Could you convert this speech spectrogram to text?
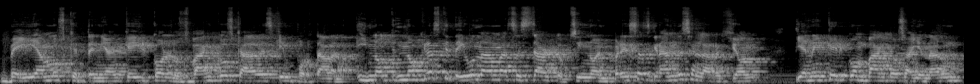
veíamos que tenían que ir con los bancos cada vez que importaban. Y no, no creas que te digo nada más startups, sino empresas grandes en la región tienen que ir con bancos a llenar un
